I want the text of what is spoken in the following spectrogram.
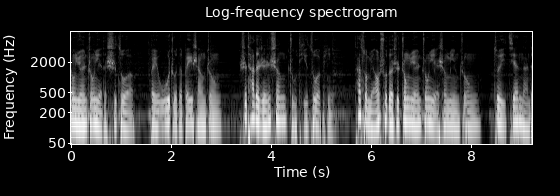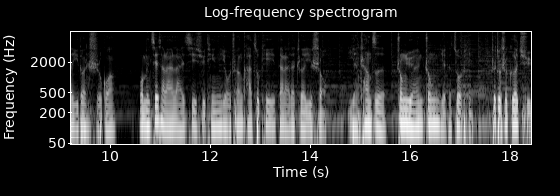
中原中野的诗作《被污浊的悲伤中》是他的人生主题作品，他所描述的是中原中野生命中最艰难的一段时光。我们接下来来继续听有川 Kazuki 带来的这一首演唱自中原中野的作品，这就是歌曲《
